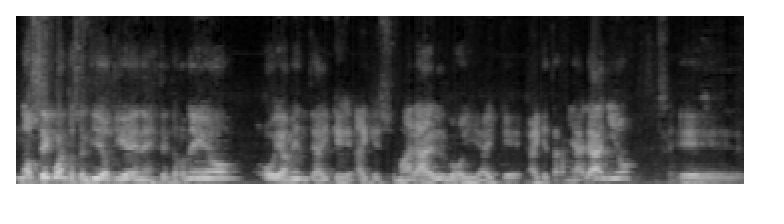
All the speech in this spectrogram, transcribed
No sé cuánto sentido tiene este torneo. Obviamente hay que, hay que sumar algo y hay que, hay que terminar el año. Eh,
